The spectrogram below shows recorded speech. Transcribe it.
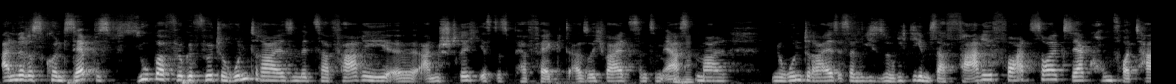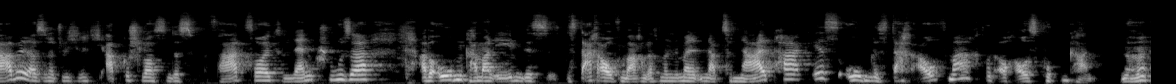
anderes Konzept. Ist super für geführte Rundreisen mit Safari-Anstrich ist es perfekt. Also ich war jetzt dann zum ersten mhm. Mal eine Rundreise ist dann wirklich so ein richtiges Safari-Fahrzeug, sehr komfortabel, also natürlich richtig abgeschlossenes Fahrzeug, ein Landcruiser. Aber oben kann man eben das, das Dach aufmachen, dass man immer im Nationalpark ist, oben das Dach aufmacht und auch rausgucken kann. Ne?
